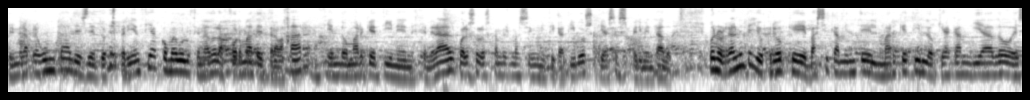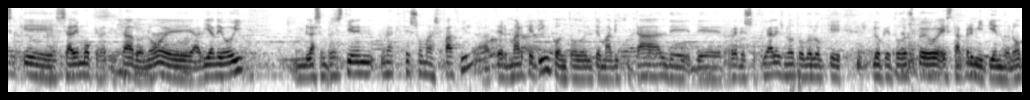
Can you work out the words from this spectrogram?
Primera pregunta, desde tu experiencia, ¿cómo ha evolucionado la forma de trabajar haciendo marketing en general? ¿Cuáles son los cambios más significativos que has experimentado? Bueno, realmente yo creo que básicamente el marketing lo que ha cambiado es que se ha democratizado, ¿no? Eh, a día de hoy las empresas tienen un acceso más fácil a hacer marketing con todo el tema digital, de, redes sociales, ¿no? Todo lo que, lo que todo esto está permitiendo, ¿no?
